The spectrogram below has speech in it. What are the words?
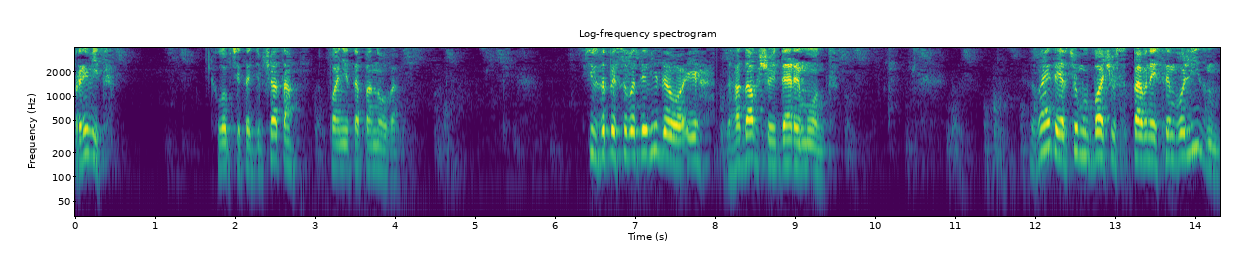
Привіт, хлопці та дівчата, пані та панове. Сів записувати відео і згадав, що йде ремонт. Знаєте, я в цьому бачу певний символізм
